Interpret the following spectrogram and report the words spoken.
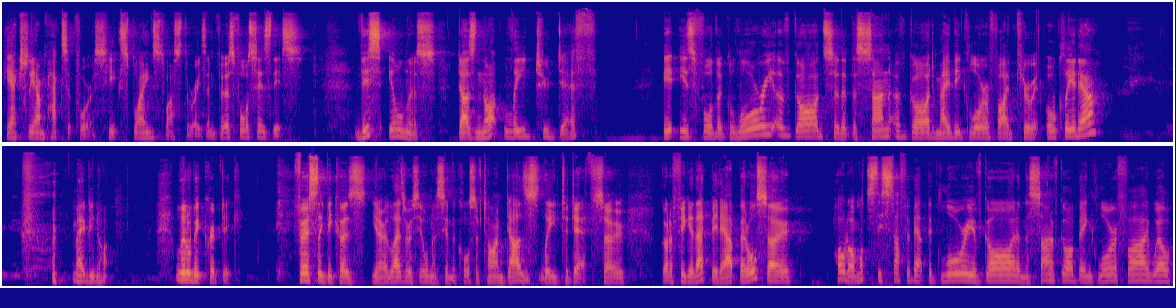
he actually unpacks it for us. He explains to us the reason. Verse 4 says this This illness does not lead to death. It is for the glory of God, so that the Son of God may be glorified through it. All clear now? Maybe not. A little bit cryptic. Firstly, because you know Lazarus' illness in the course of time does lead to death, so got to figure that bit out. But also, hold on, what's this stuff about the glory of God and the Son of God being glorified? Well,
